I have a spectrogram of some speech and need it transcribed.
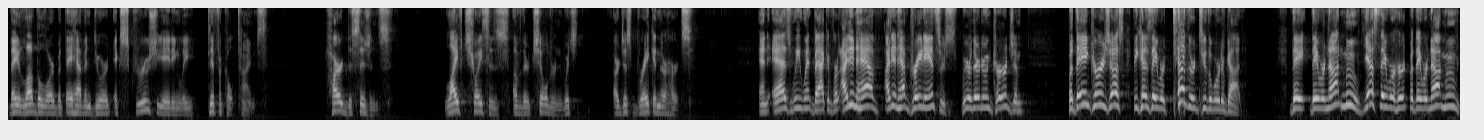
they love the Lord, but they have endured excruciatingly difficult times, hard decisions, life choices of their children, which are just breaking their hearts. And as we went back and forth, I didn't have I didn't have great answers. We were there to encourage them. But they encouraged us because they were tethered to the word of God. They, they were not moved. Yes, they were hurt, but they were not moved.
